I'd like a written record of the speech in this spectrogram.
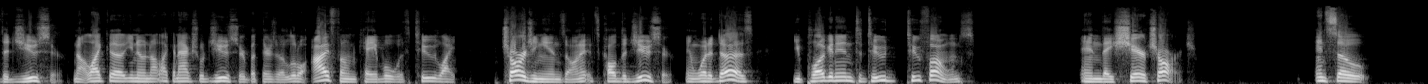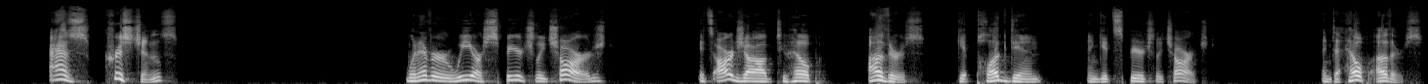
the juicer. Not like a, you know, not like an actual juicer, but there's a little iPhone cable with two like charging ends on it. It's called the juicer. And what it does, you plug it into two two phones and they share charge. And so as Christians, whenever we are spiritually charged, it's our job to help others get plugged in and get spiritually charged and to help others.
